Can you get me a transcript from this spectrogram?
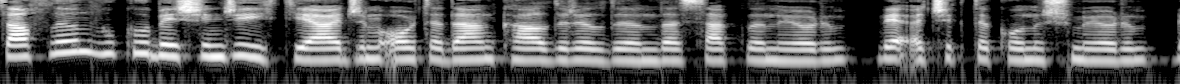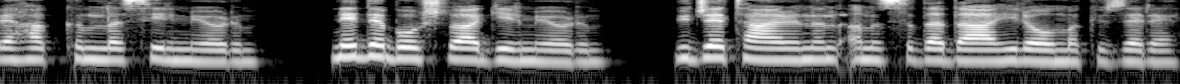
Saflığın huku beşinci ihtiyacım ortadan kaldırıldığında saklanıyorum ve açıkta konuşmuyorum ve hakkımla silmiyorum. Ne de boşluğa girmiyorum. Yüce Tanrı'nın anısı da dahil olmak üzere.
